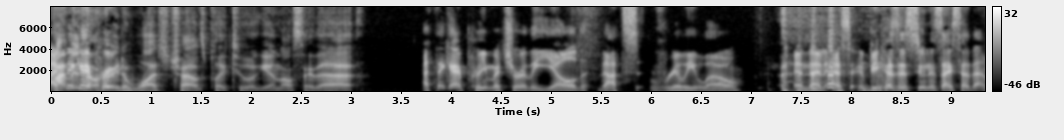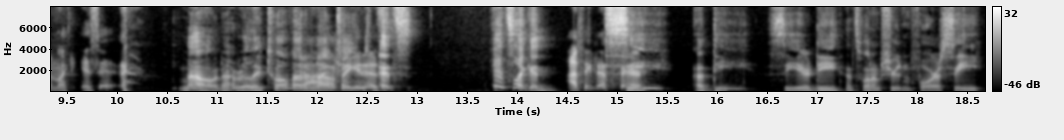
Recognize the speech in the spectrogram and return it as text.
I I'm think in I no pre- hurry to watch Child's Play two again. I'll say that. I think I prematurely yelled that's really low. And then as because as soon as I said that I'm like, is it? No, not really. Twelve out of nineteen. it is. It's it's like a I think that's fair. C, a D, C or D. That's what I'm shooting for. A C.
